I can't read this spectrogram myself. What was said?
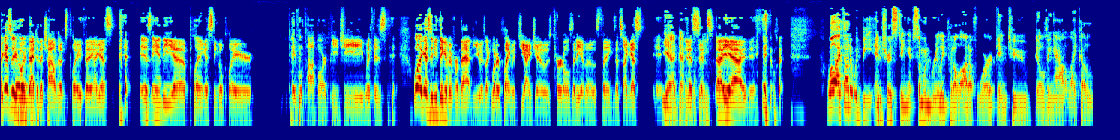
I guess we're going back to the childhood's play thing. I guess is Andy uh, playing a single player tabletop RPG with his. Well, I guess if you think of it from that view, it's like what are playing with GI Joes, Turtles, any of those things. That's I guess yeah, definitely. Uh, yeah. Well, I thought it would be interesting if someone really put a lot of work into building out like a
